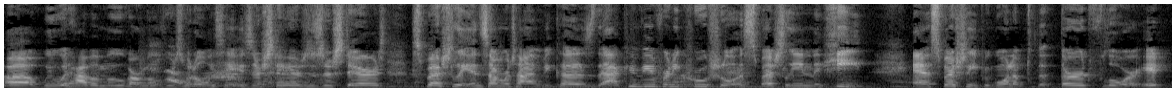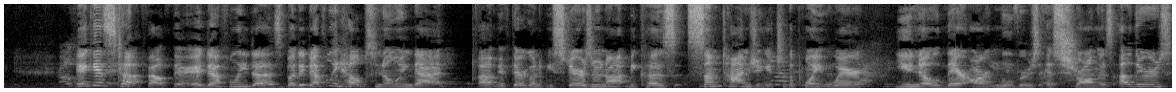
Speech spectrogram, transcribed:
uh, we would have a move, our movers would always say, is there stairs, is there stairs? Especially in summertime because that can be pretty crucial, especially in the heat and especially if you're going up to the third floor. It, it gets tough out there, it definitely does, but it definitely helps knowing that um, if there are going to be stairs or not because sometimes you get to the point where you know there aren't movers as strong as others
